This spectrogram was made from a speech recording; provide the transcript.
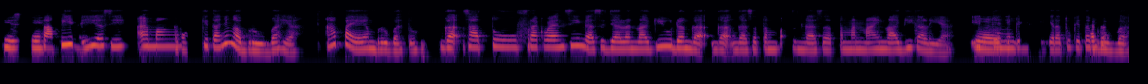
Iya sih. tapi ya iya sih emang Apa? kitanya nggak berubah ya apa ya yang berubah tuh? Nggak satu frekuensi nggak sejalan lagi udah nggak nggak nggak setempat nggak seteman main lagi kali ya? Iya, itu iya. mungkin kira tuh kita berubah.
